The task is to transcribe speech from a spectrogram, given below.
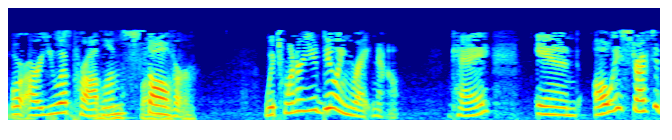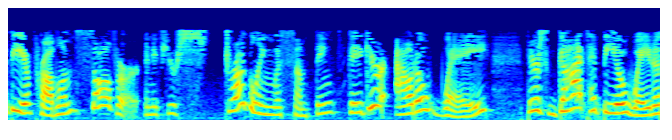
or are you a problem solver? Which one are you doing right now? Okay? And always strive to be a problem solver. And if you're struggling with something, figure out a way. There's got to be a way to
